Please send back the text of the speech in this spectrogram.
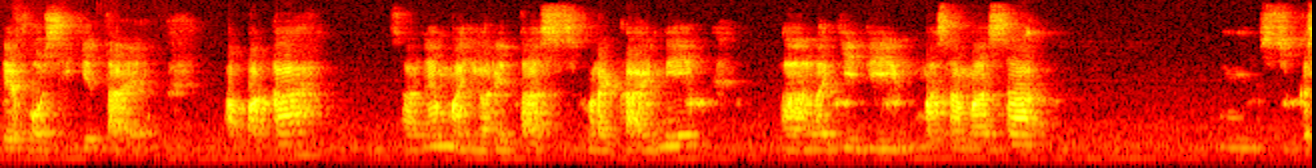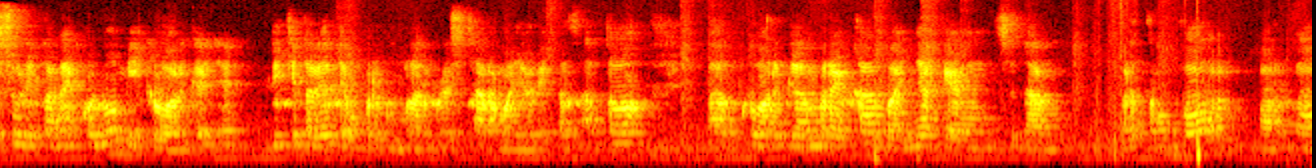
devosi kita ya. Apakah misalnya mayoritas mereka ini uh, lagi di masa-masa um, kesulitan ekonomi keluarganya. Jadi kita lihat yang pergumulan secara mayoritas atau uh, keluarga mereka banyak yang sedang bertengkar karena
